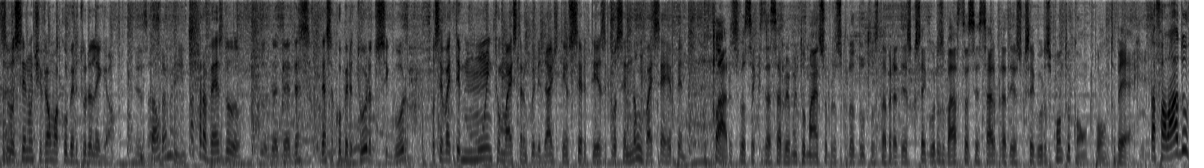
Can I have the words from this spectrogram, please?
se você não tiver uma cobertura legal? Exatamente. Então, através do, do- de- dessa, dessa cobertura, do seguro, você vai ter muito mais tranquilidade. Tenho certeza que você não vai se arrepender. Claro, se você quiser saber muito mais sobre os produtos da Bradesco Seguros, basta acessar bradescoseguros.com.br. Tá falado?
